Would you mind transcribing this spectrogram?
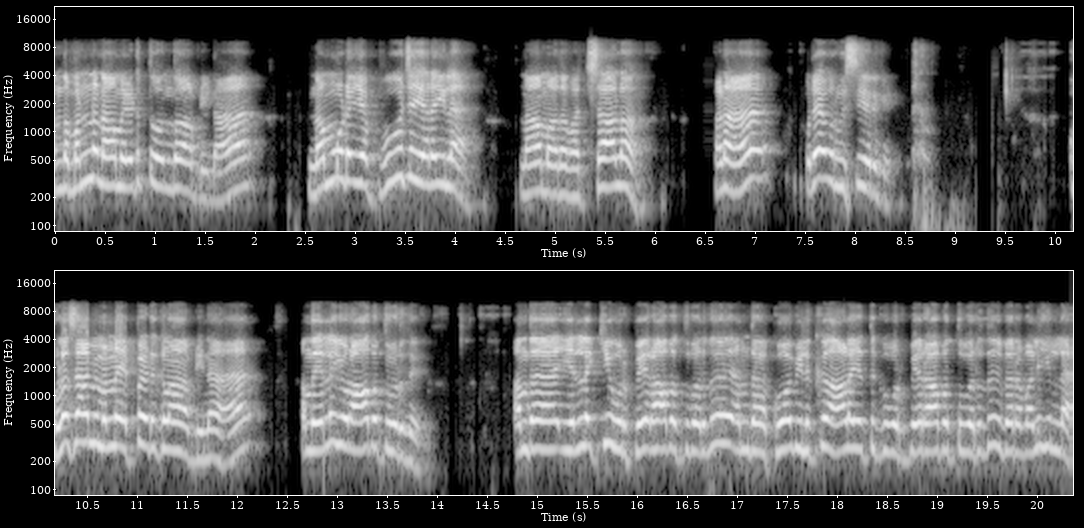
அந்த மண்ணை நாம் எடுத்து வந்தோம் அப்படின்னா நம்முடைய பூஜை அறையில் நாம் அதை வச்சாலும் ஆனால் ஒரே ஒரு விஷயம் இருக்குது குலசாமி மண்ணை எப்போ எடுக்கலாம் அப்படின்னா அந்த எல்லைக்கு ஒரு ஆபத்து வருது. அந்த எல்லைக்கு ஒரு பேராபத்து வருது அந்த கோவிலுக்கு ஆலயத்துக்கு ஒரு பேராபத்து வருது வேற வழி இல்லை.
